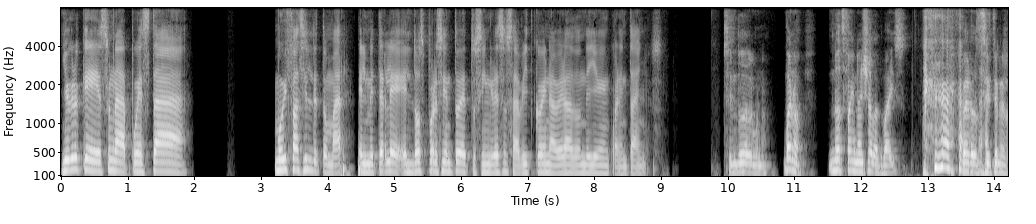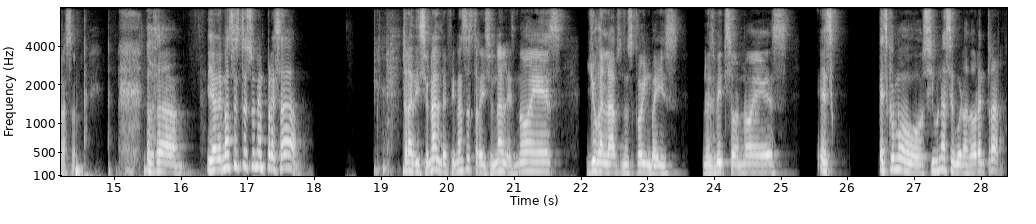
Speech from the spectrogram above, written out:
yo creo que es una apuesta muy fácil de tomar el meterle el 2% de tus ingresos a Bitcoin a ver a dónde llega en 40 años. Sin duda alguna. Bueno, not financial advice, pero sí tienes razón. O sea, y además esto es una empresa tradicional, de finanzas tradicionales, no es Yuga Labs, no es Coinbase, no es Bitso, no es... Es, es como si una aseguradora entrara.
